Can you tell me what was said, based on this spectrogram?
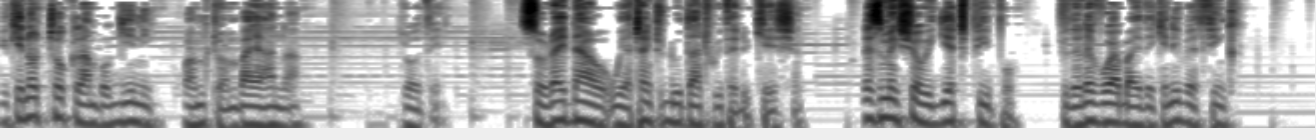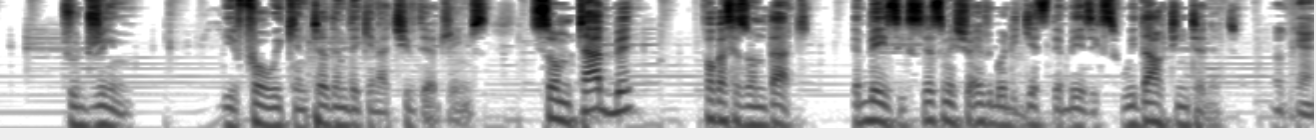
you cannot talk lamborghini kwa mtu ambaye ana clothing. So right now we are trying to do that with education. Let's make sure we get people to the level whereby they can even think to dream before we can tell them they can achieve their dreams. So mtabe focuses on that the basics. Let's make sure everybody gets the basics without internet. Okay.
